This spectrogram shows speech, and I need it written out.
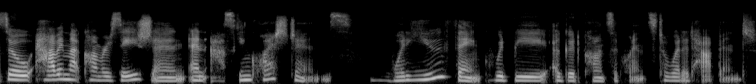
So having that conversation and asking questions. What do you think would be a good consequence to what had happened?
